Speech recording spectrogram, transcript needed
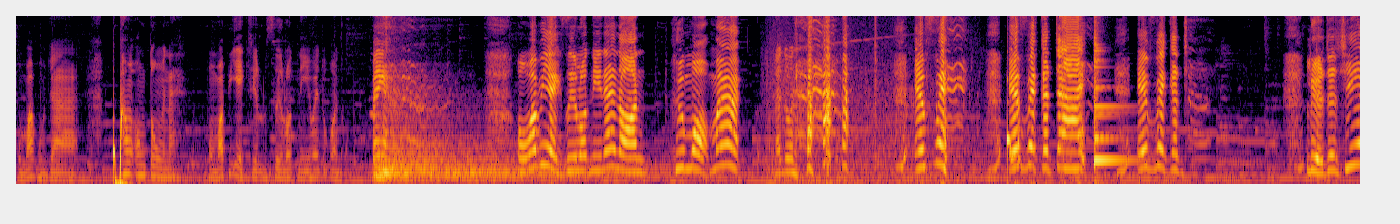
ผมว่าผมจะเอาองตรงเลยนะ ผมว่าพี่เอกซื้อซื้อรถนี้ไว้ทุกคนเป็นไงผมว่าพี่เอกซื้อรถนี้แน่นอน คือเหมาะมาก แล้วดูนะเอฟเฟกต์เอฟเฟกต์กระจาย เอฟเฟกต์กระจาย เหลือจะเชื่อ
